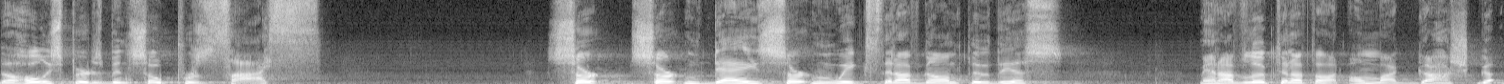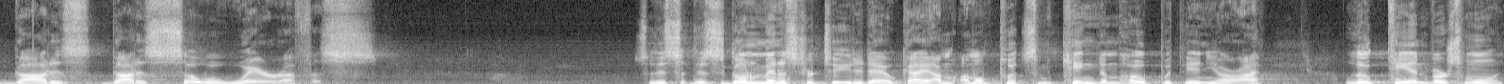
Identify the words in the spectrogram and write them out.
the Holy Spirit has been so precise. Certain, certain days, certain weeks that I've gone through this, man, I've looked and I thought, oh my gosh, God is, God is so aware of us. So this, this is going to minister to you today, okay? I'm, I'm going to put some kingdom hope within you, all right? Luke 10, verse 1.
